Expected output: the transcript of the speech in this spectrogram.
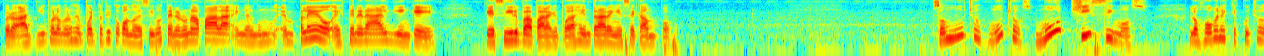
pero aquí por lo menos en Puerto Rico cuando decimos tener una pala en algún empleo es tener a alguien que, que sirva para que puedas entrar en ese campo. Son muchos, muchos, muchísimos los jóvenes que escucho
